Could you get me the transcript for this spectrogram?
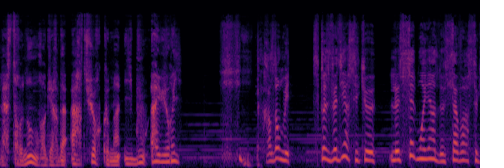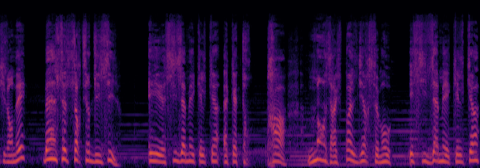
L'astronome regarda Arthur comme un hibou ahuri. Pardon, mais ce que je veux dire, c'est que le seul moyen de savoir ce qu'il en est, ben, c'est de sortir d'ici. Et si jamais quelqu'un a quatre... Ah, non, j'arrive pas à le dire ce mot. Et si jamais quelqu'un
